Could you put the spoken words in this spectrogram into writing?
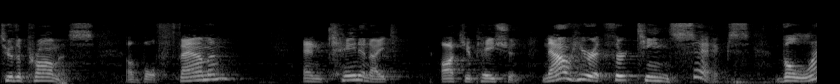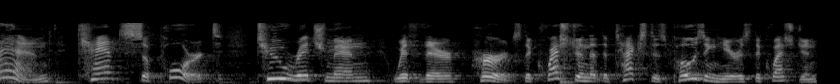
to the promise of both famine and Canaanite occupation. Now here at 13:6, the land can't support two rich men with their herds. The question that the text is posing here is the question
